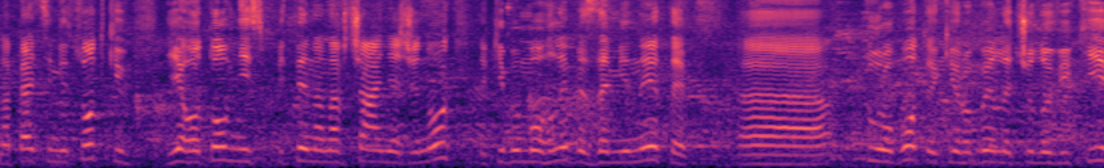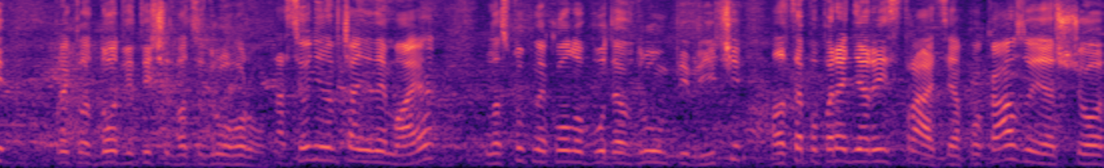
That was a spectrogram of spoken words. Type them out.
На 5-7% є готовність піти на навчання жінок, які би могли би замінити е, ту роботу, яку робили чоловіки, наприклад, до 2022 року. На сьогодні навчання немає. Наступне коло буде в другому півріччі, але це попередня реєстрація показує, що е,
